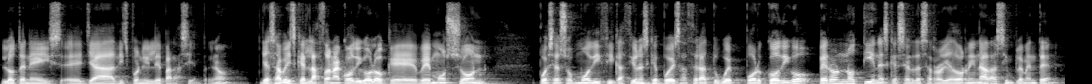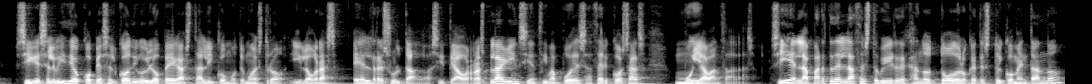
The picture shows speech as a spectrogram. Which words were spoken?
lo tenéis eh, ya disponible para siempre, ¿no? Ya sabéis que en la zona código lo que vemos son pues eso, modificaciones que puedes hacer a tu web por código, pero no tienes que ser desarrollador ni nada, simplemente sigues el vídeo, copias el código y lo pegas tal y como te muestro y logras el resultado. Así te ahorras plugins y encima puedes hacer cosas muy avanzadas. Sí, en la parte de enlaces te voy a ir dejando todo lo que te estoy comentando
